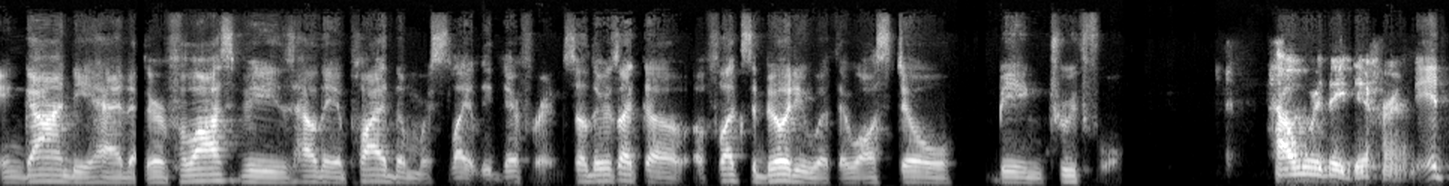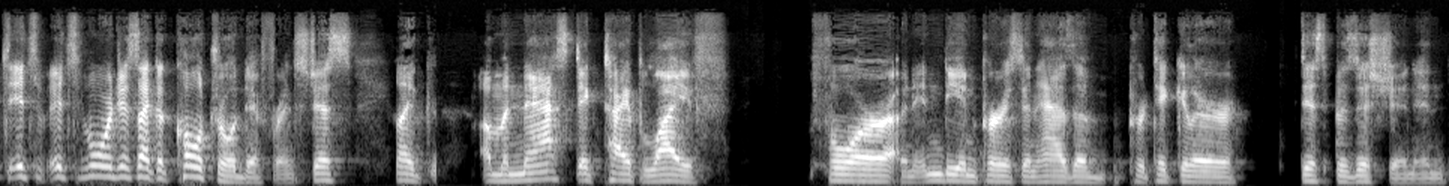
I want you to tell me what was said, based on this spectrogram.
and Gandhi had their philosophies, how they applied them were slightly different. So there's like a, a flexibility with it while still being truthful. How were they different? It, it's it's more just like a cultural difference, just like a monastic type life for an Indian person has a particular disposition. And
